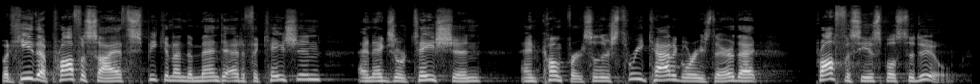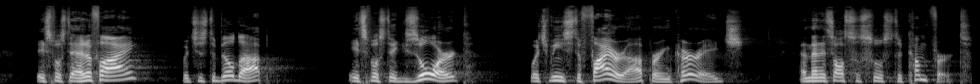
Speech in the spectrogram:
But he that prophesieth speaking unto men to edification and exhortation and comfort. So there's three categories there that prophecy is supposed to do. It's supposed to edify, which is to build up. It's supposed to exhort, which means to fire up or encourage. And then it's also supposed to comfort.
